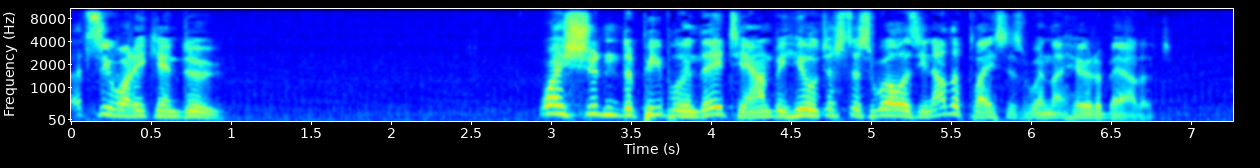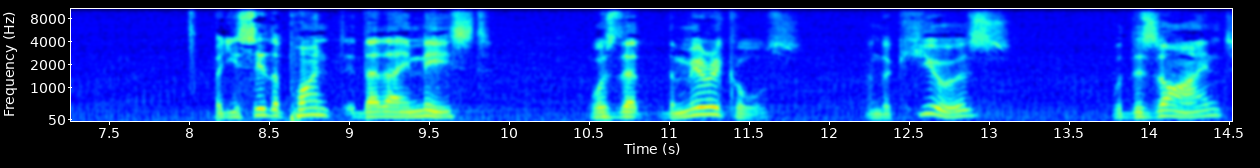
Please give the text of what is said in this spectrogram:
let's see what he can do. Why shouldn't the people in their town be healed just as well as in other places when they heard about it? But you see, the point that I missed was that the miracles and the cures were designed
